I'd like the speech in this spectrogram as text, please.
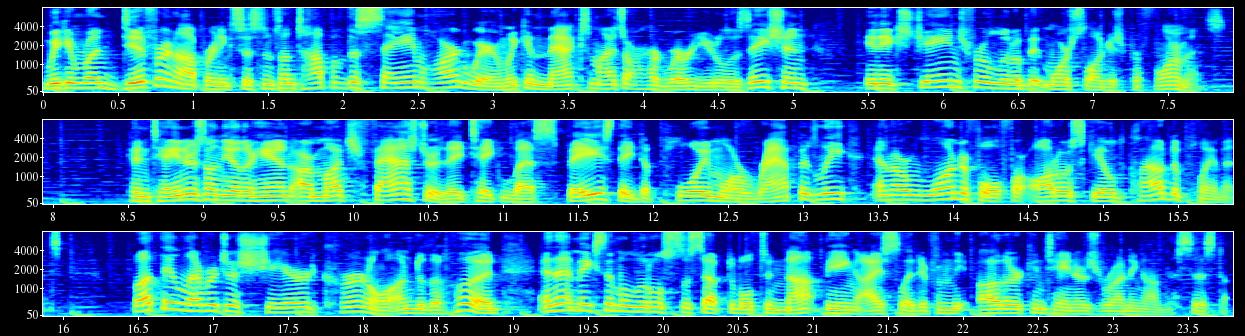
We can run different operating systems on top of the same hardware, and we can maximize our hardware utilization in exchange for a little bit more sluggish performance. Containers, on the other hand, are much faster. They take less space, they deploy more rapidly, and are wonderful for auto-scaled cloud deployments. But they leverage a shared kernel under the hood, and that makes them a little susceptible to not being isolated from the other containers running on the system.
